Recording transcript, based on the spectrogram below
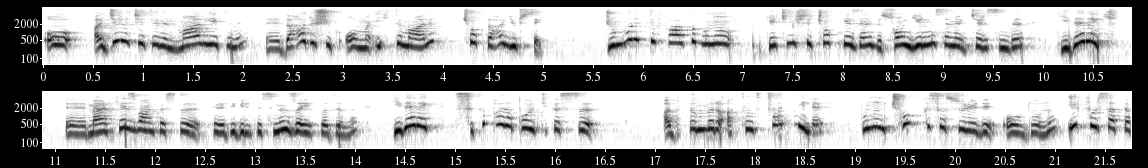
o acı reçetenin maliyetinin e, daha düşük olma ihtimali çok daha yüksek. Cumhur İttifakı bunu geçmişte çok kez denedi. Son 20 sene içerisinde giderek e, Merkez Bankası kredibilitesinin zayıfladığını, giderek sıkı para politikası adımları atılsa bile bunun çok kısa süreli olduğunu, ilk fırsatta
